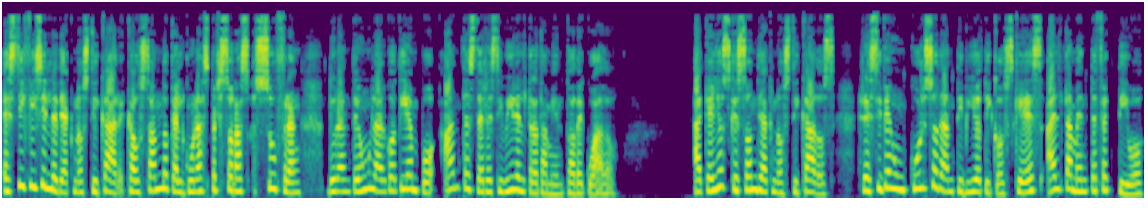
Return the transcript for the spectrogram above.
es difícil de diagnosticar, causando que algunas personas sufran durante un largo tiempo antes de recibir el tratamiento adecuado. Aquellos que son diagnosticados reciben un curso de antibióticos que es altamente efectivo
